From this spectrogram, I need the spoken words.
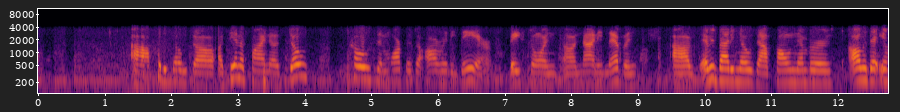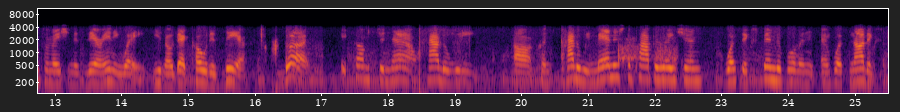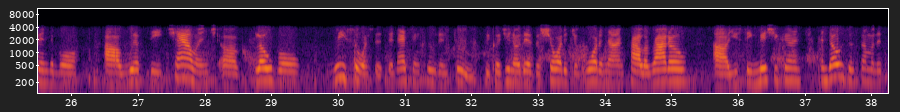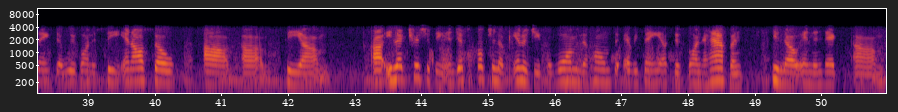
uh, putting those, uh, identifying us, those codes and markers are already there based on uh, 9/11. Uh, everybody knows our phone numbers. All of that information is there anyway. You know that code is there, but it comes to now how do we uh, con- how do we manage the population what's expendable and, and what's not expendable uh, with the challenge of global resources and that's including food because you know there's a shortage of water now in Colorado uh, you see Michigan and those are some of the things that we're going to see and also uh, um, the um, uh, electricity and just function of energy for warming the homes and everything else that's going to happen, you know, in the next um,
